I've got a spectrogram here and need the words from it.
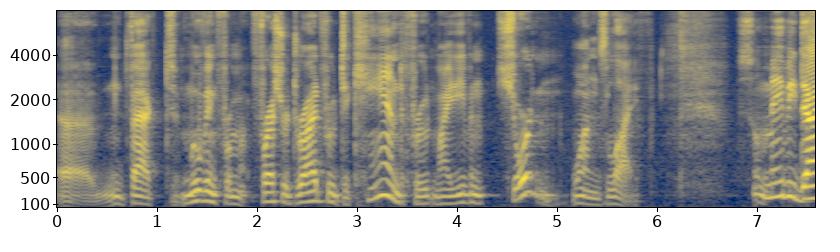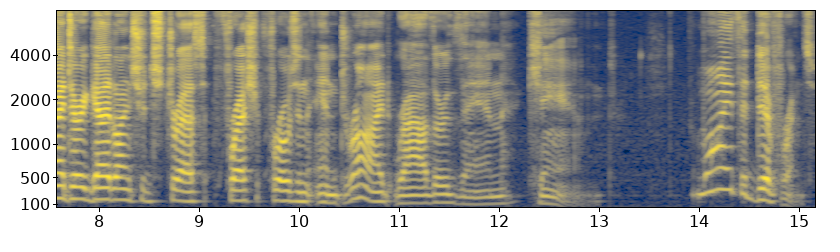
Uh, in fact, moving from fresh or dried fruit to canned fruit might even shorten one's life. So maybe dietary guidelines should stress fresh, frozen, and dried rather than canned. Why the difference?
